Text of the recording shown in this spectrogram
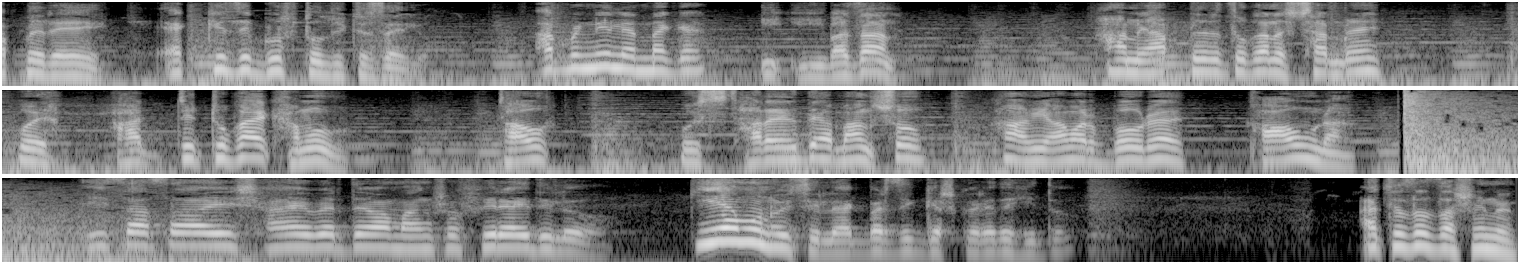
আপনার এক কেজি গোস্ত দিতে চাইল। আপনি নিলেন না কে? বাজান আমি আপনার দোকানের সামনে ওই হাড্ডি টোকায় খামু। তাও ওই সারের দেয়া মাংস আমি আমার বউরে খাও না। এই চাচা এই সাহেবের দেওয়া মাংস ফিরাই দিল। কি এমন হয়েছিল একবার জিজ্ঞেস করে দেখি তো। আচ্ছা চাচা শুনুন।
